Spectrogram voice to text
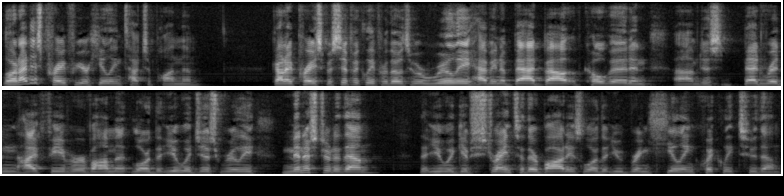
Lord, I just pray for your healing touch upon them. God, I pray specifically for those who are really having a bad bout of COVID and um, just bedridden, high fever, vomit, Lord, that you would just really minister to them, that you would give strength to their bodies, Lord, that you would bring healing quickly to them.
